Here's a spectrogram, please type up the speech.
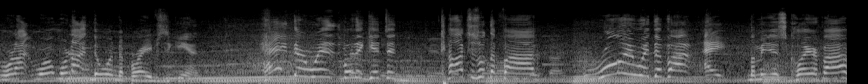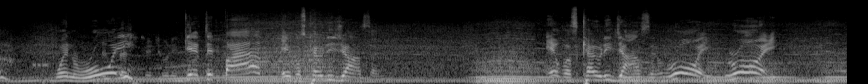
We're not. We're, we're not doing the Braves again. Hector with with a gifted. Conscious with the five. Roy with the five. Hey, let me just clarify. When Roy gifted five, it was Cody Johnson. It was Cody Johnson. Roy, Roy.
